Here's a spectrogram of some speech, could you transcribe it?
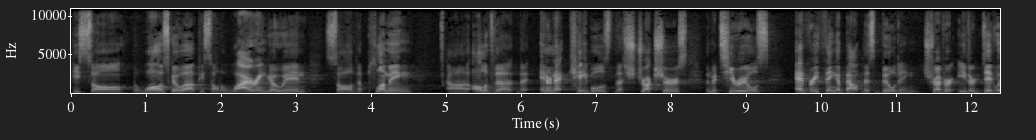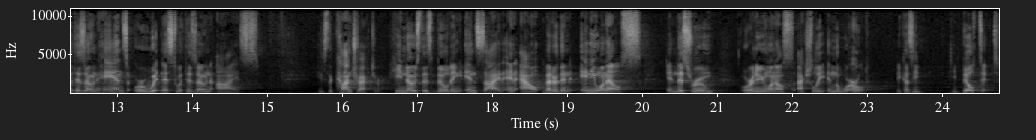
he saw the walls go up, he saw the wiring go in, saw the plumbing uh, all of the, the internet cables, the structures, the materials, everything about this building, Trevor either did with his own hands or witnessed with his own eyes. He's the contractor. He knows this building inside and out better than anyone else in this room or anyone else actually in the world because he, he built it.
